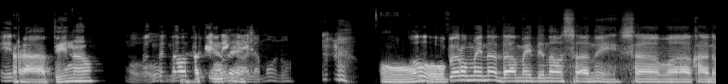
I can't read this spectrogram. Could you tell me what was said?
And, Grabe, no? oo, Ang ganda ako Pakinig eh. alam mo, no? Oo. Oo, pero may nadamay din ako sa ano eh, sa mga ano,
